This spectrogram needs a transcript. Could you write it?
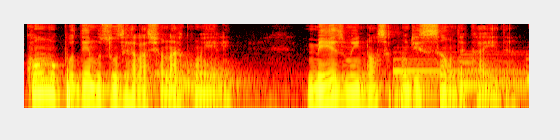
Como podemos nos relacionar com Ele, mesmo em nossa condição decaída?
